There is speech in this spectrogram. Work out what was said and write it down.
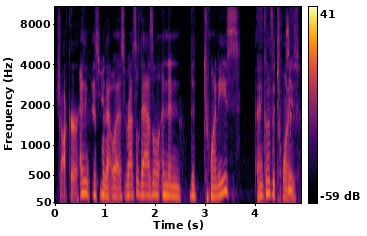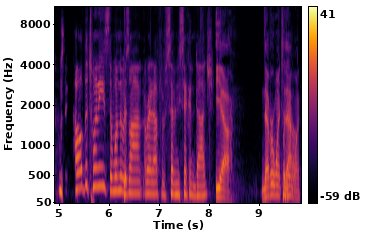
Shocker. I think that's where that was. Razzle Dazzle, and then the twenties. I didn't go to the twenties. was it called the twenties? The one that was on right off of Seventy Second Dodge. Yeah, never went to that one.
